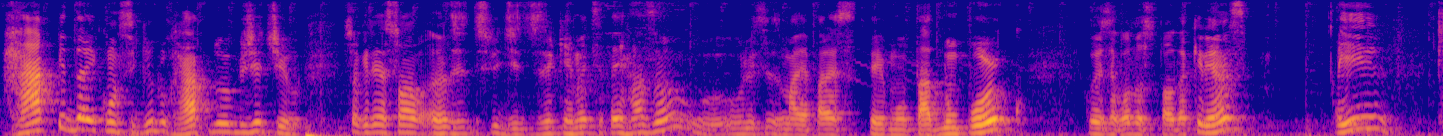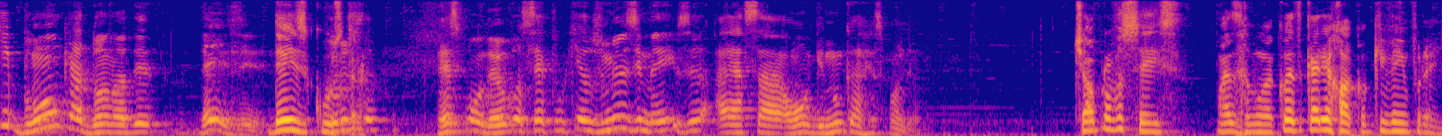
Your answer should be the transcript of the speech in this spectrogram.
rápida e conseguiu rápido o objetivo. Só queria só, antes de despedir, dizer que realmente você tem razão. O Ulisses Maia parece ter montado num porco, com esse negócio do Hospital da Criança. E que bom que a dona de, Daisy, Daisy Custra. respondeu você, porque os meus e-mails essa ONG nunca respondeu. Tchau pra vocês. Mais alguma coisa? Carioca, o que vem por aí?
